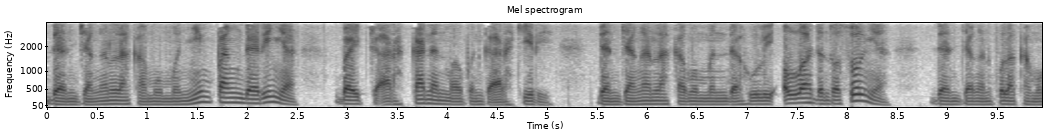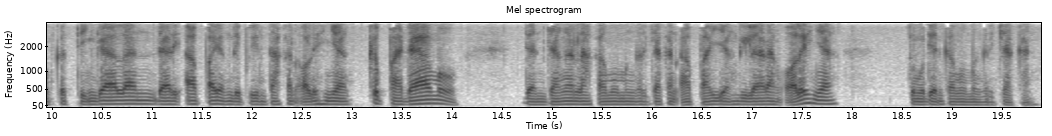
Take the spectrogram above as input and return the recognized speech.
Dan janganlah kamu menyimpang darinya baik ke arah kanan maupun ke arah kiri. Dan janganlah kamu mendahului Allah dan Rasulnya dan jangan pula kamu ketinggalan dari apa yang diperintahkan olehnya kepadamu. Dan janganlah kamu mengerjakan apa yang dilarang olehnya. Kemudian kamu mengerjakan.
